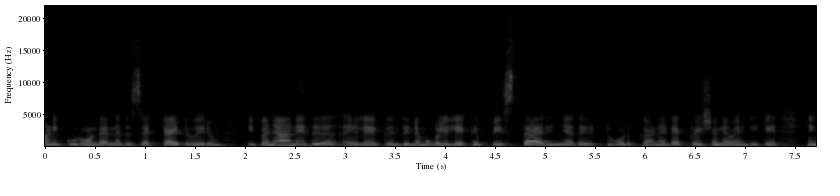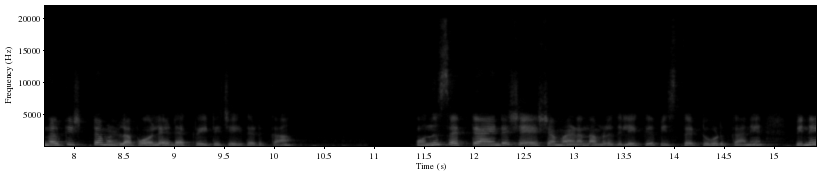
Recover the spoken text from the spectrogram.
മണിക്കൂർ കൊണ്ട് തന്നെ ഇത് സെറ്റായിട്ട് വരും. ഇപ്പം ഇത് ഇതിലേക്ക് ഇതിന്റെ മുകളിലേക്ക് പിസ്ത അരിഞ്ഞത് ഇട്ട് കൊടുക്കുകയാണ് ഡെക്കറേഷന് വേണ്ടിയിട്ട്. നിങ്ങൾക്ക് ഇഷ്ടമുള്ള പോലെ ഡെക്കറേറ്റ് ചെയ്തെടുക്കാം. ഒന്ന് സെറ്റായതിന്റെ ശേഷം വേണം നമ്മൾ ഇതിലേക്ക് പിസ്ത ഇട്ട് കൊടുക്കാൻ. പിന്നെ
